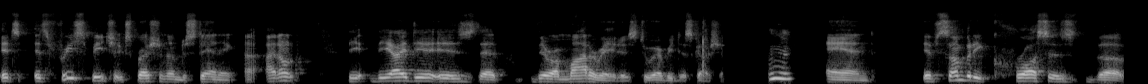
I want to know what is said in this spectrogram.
It's it's free speech expression understanding. I, I, don't the the idea is that there are moderators to every discussion. Mm-hmm. and if somebody crosses the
